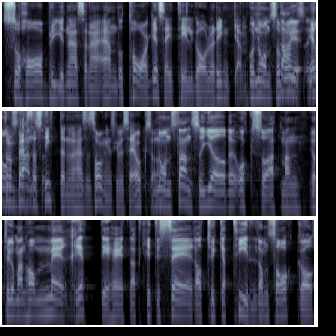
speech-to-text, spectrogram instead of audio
så har Brynäsarna ändå tagit sig till Gavlerinken. Och någonstans, de var ju ett av de bästa snitten den här säsongen, ska vi säga också. Någonstans så gör det också att man, jag tycker man har mer rättighet att kritisera och tycka till om saker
